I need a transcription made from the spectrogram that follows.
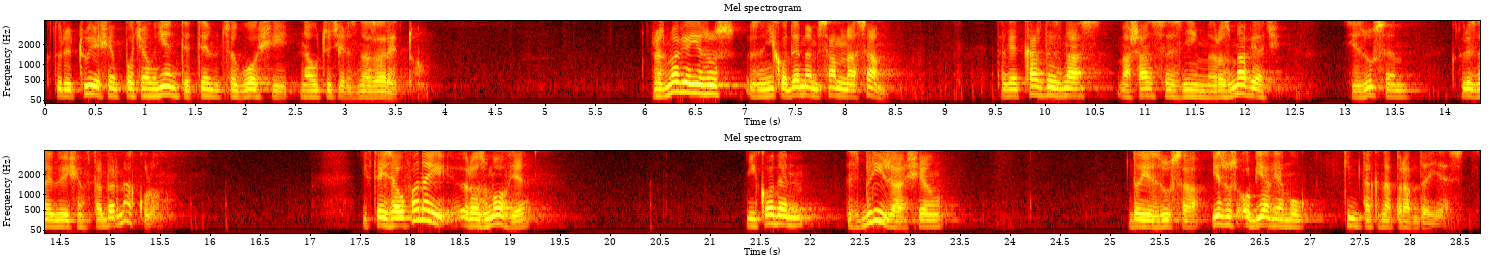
który czuje się pociągnięty tym, co głosi nauczyciel z Nazaretu. Rozmawia Jezus z Nikodemem sam na sam. Tak jak każdy z nas ma szansę z nim rozmawiać, z Jezusem, który znajduje się w tabernakulum. I w tej zaufanej rozmowie Nikodem zbliża się do Jezusa. Jezus objawia mu, kim tak naprawdę jest.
